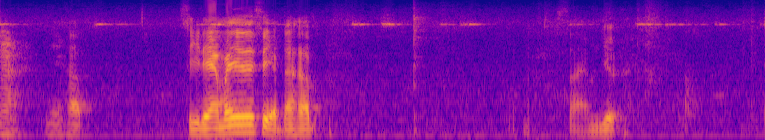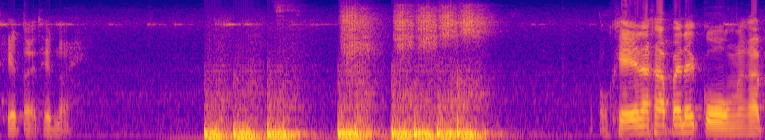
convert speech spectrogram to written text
อะนี่ครับ สีแดงไม่ได้เสียบนะครับ สายมันเยอะ เทสหน่อยเทสหน่อย โอเคนะครับไม่ได้โกงนะครับ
